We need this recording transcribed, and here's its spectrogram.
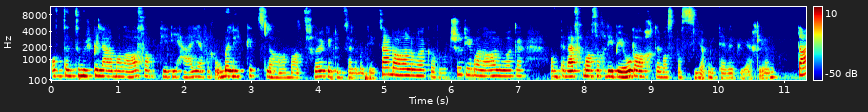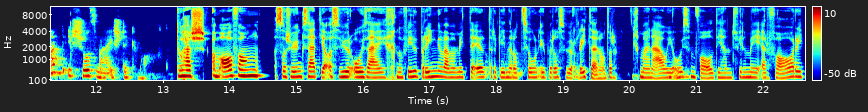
Und dann zum Beispiel auch mal anfangen, die die einfach rumliegen zu lassen, mal zu fragen, sollen wir die zusammen anschauen oder die mal anschauen? Und dann einfach mal so ein bisschen beobachten, was passiert mit diesen Büchern. Und dann ist schon das meiste gemacht. Du hast am Anfang so schön gesagt, ja, es würde uns eigentlich noch viel bringen, wenn man mit der älteren Generation über das würde reden, oder? Ich meine auch in mhm. unserem Fall, die haben viel mehr Erfahrung.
